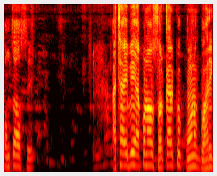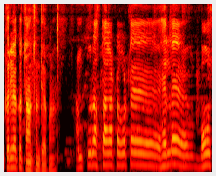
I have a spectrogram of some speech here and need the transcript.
ପଞ୍ଚାଅଶୀ ଆଚ୍ଛା ଏବେ ଆପଣ ସରକାରକୁ କ'ଣ ଗୁହାରି କରିବାକୁ ଚାହୁଁଛନ୍ତି ଆପଣ ଆମକୁ ରାସ୍ତାଘାଟ ଗୋଟେ ହେଲେ ବହୁତ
